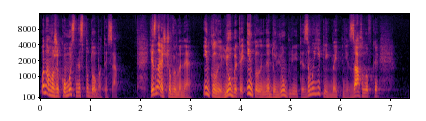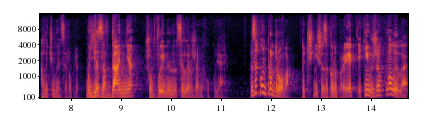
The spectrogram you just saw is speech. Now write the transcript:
вона може комусь не сподобатися. Я знаю, що ви мене інколи любите, інколи недолюблюєте за мої клікбейтні заголовки. Але чому я це роблю? Моє завдання, щоб ви не носили рожевих окулярів. Закон про дрова, точніше, законопроект, який вже ухвалила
